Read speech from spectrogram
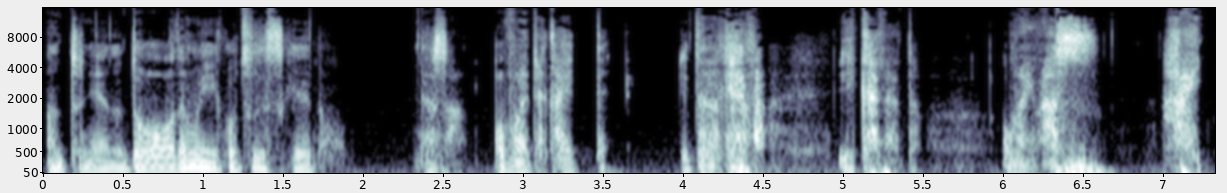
本当にあの、どうでもいいことですけれども、皆さん覚えて帰っていただければいいかなと思います。はい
